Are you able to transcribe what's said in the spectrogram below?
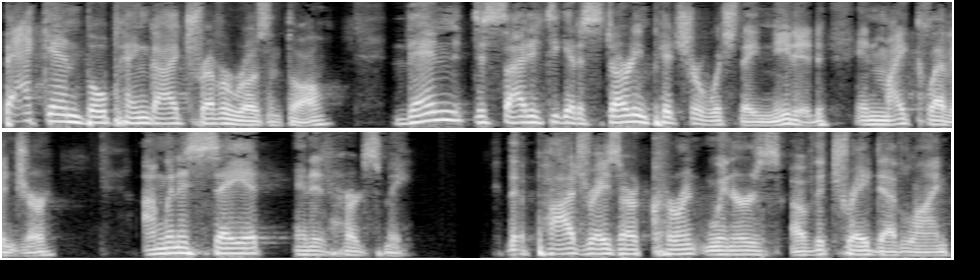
back end bullpen guy, Trevor Rosenthal, then decided to get a starting pitcher, which they needed in Mike Clevinger. I'm going to say it, and it hurts me. The Padres are current winners of the trade deadline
